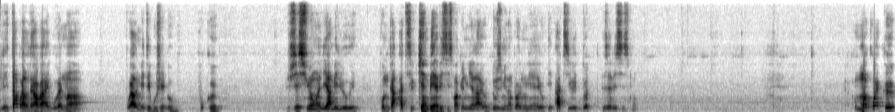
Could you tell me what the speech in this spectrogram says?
l'État pour le travail, le gouvernement pour le mettre bouche double pour que la gestion soit améliorée pour nous attirer 15 investissements que nous avons là, 12 000 emplois que nous avons et attirer d'autres investissements. Moi, je crois que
